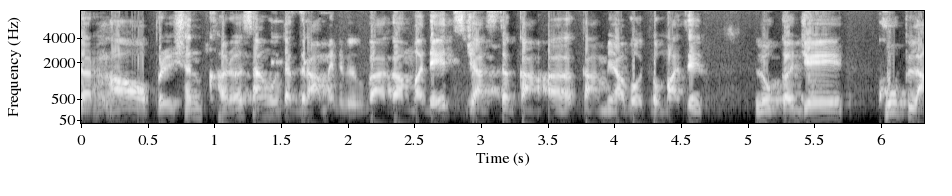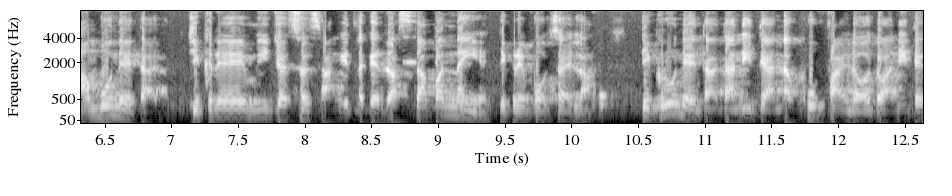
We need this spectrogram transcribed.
तर हा ऑपरेशन खरं सांगू तर ग्रामीण विभागामध्येच जास्त का- कामयाब होतो. माझे लोक जे खूप लांबून येतात. जिकडे मी जसं सांगितलं की रस्ता पण नाहीये तिकडे पोहोचायला. तिकडून येतात आणि त्यांना खूप फायदा होतो आणि ते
